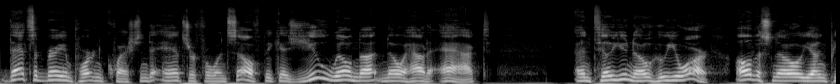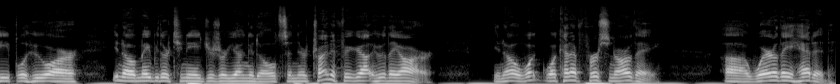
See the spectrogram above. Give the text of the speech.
that's a very important question to answer for oneself because you will not know how to act until you know who you are. All of us know young people who are, you know, maybe they're teenagers or young adults and they're trying to figure out who they are. You know, what, what kind of person are they? Uh, where are they headed?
